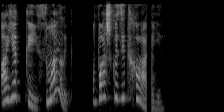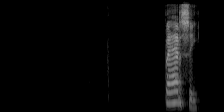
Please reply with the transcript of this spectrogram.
А який смайлик важко зітхає? Перший.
